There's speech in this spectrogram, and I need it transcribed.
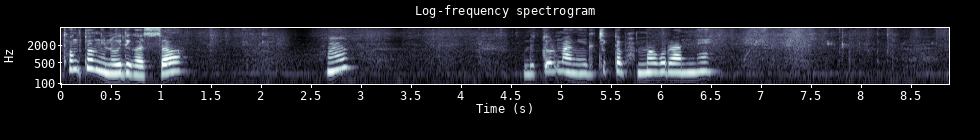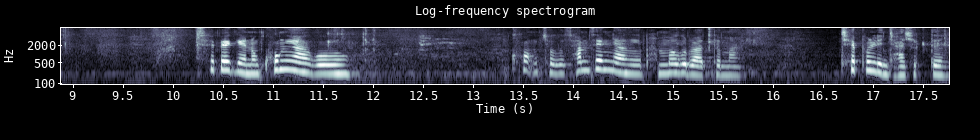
통통이는 어디 갔어? 응? 우리 똘망이 일찍도 밥 먹으러 왔네 새벽에는 콩이하고 콩 저거 삼색냥이 밥 먹으러 왔더만 채 풀린 자식들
